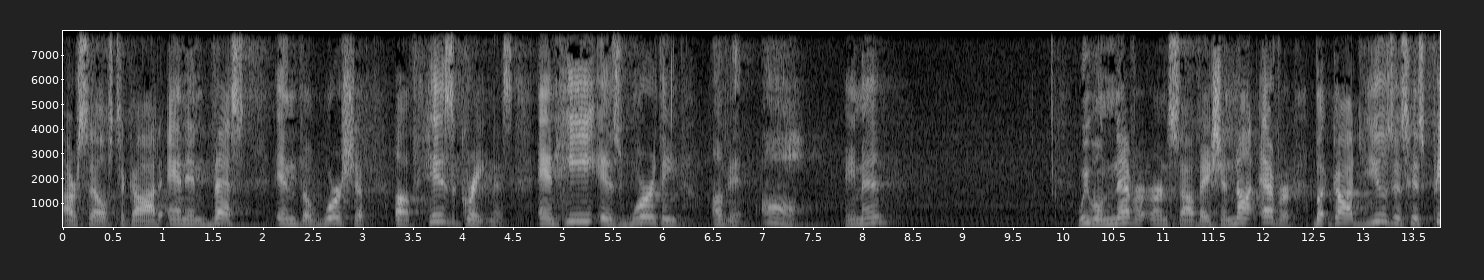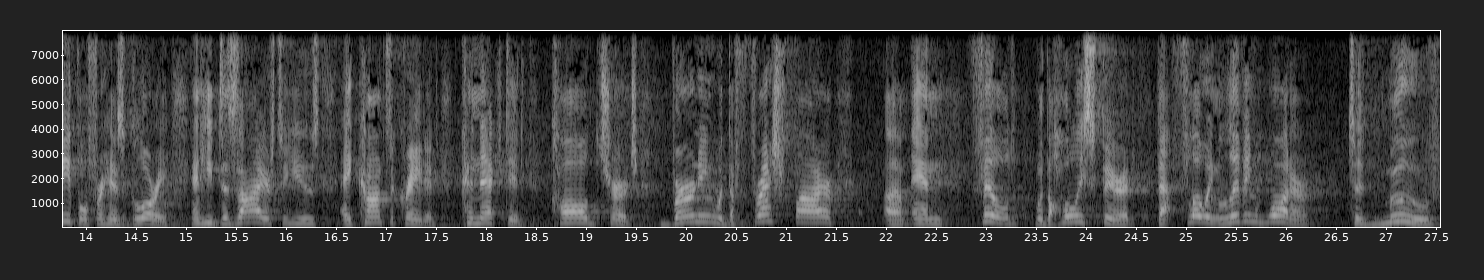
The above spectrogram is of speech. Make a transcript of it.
ourselves to God and invest in the worship of His greatness. And He is worthy of it all. Amen? We will never earn salvation, not ever, but God uses His people for His glory, and He desires to use a consecrated, connected, called church, burning with the fresh fire um, and filled with the Holy Spirit, that flowing living water to move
